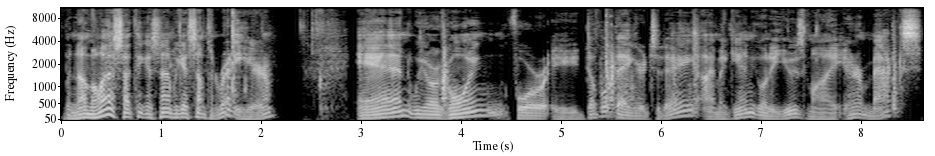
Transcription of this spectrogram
But nonetheless, I think it's time we get something ready here. And we are going for a double banger today. I'm again going to use my Air Max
